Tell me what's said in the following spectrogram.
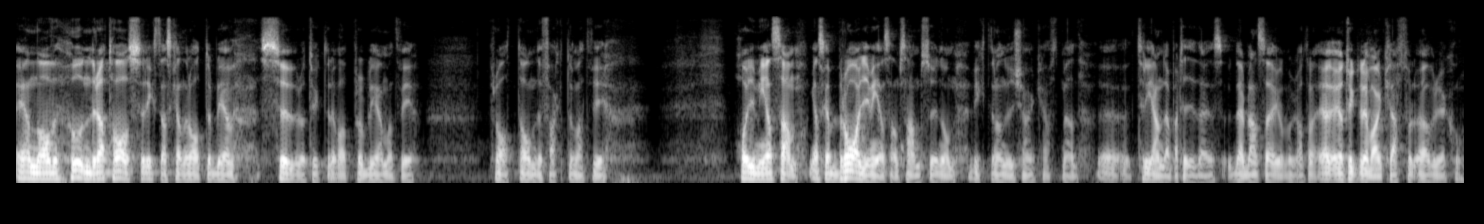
En av hundratals riksdagskandidater blev sur och tyckte det var ett problem att vi pratade om det faktum att vi har gemensam, ganska bra gemensam samsyn om vikten av ny kärnkraft med eh, tre andra partier, där, däribland Sverigedemokraterna. Jag, jag tyckte det var en kraftfull överreaktion.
